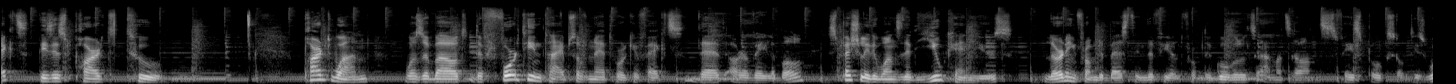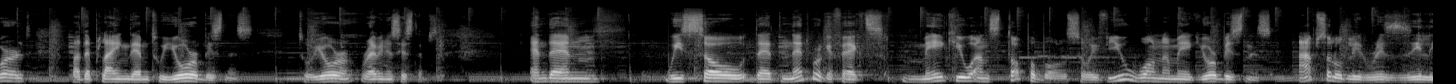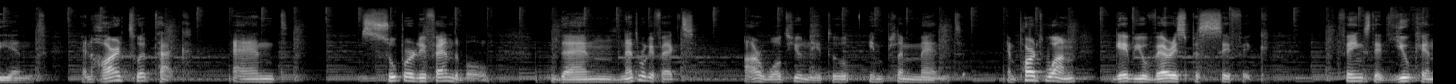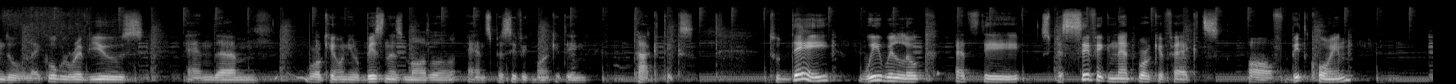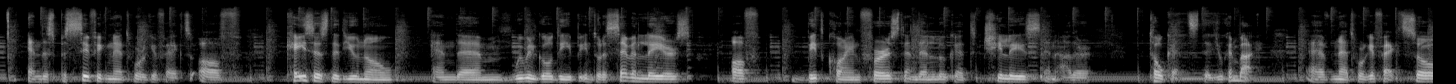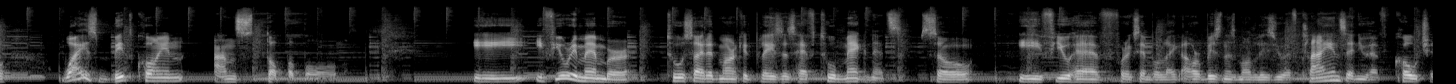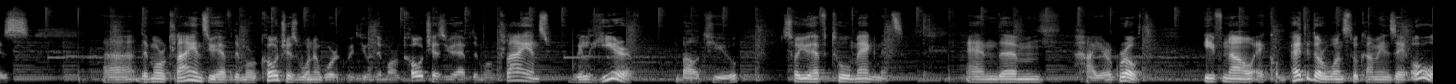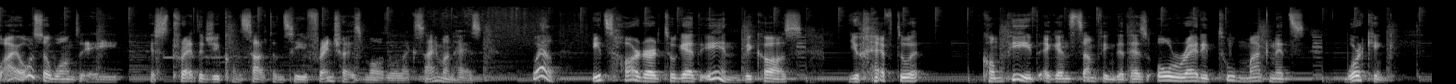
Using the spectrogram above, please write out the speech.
This is part two. Part one was about the 14 types of network effects that are available, especially the ones that you can use, learning from the best in the field, from the Googles, Amazons, Facebooks of this world, but applying them to your business, to your revenue systems. And then we saw that network effects make you unstoppable. So if you want to make your business absolutely resilient and hard to attack and super defendable, then network effects are what you need to implement. And part one gave you very specific things that you can do, like Google reviews and um, working on your business model and specific marketing tactics. Today, we will look at the specific network effects of Bitcoin and the specific network effects of cases that you know. And um, we will go deep into the seven layers of Bitcoin first, and then look at Chiliz and other tokens that you can buy have network effects. So, why is Bitcoin unstoppable? If you remember, two sided marketplaces have two magnets. So, if you have, for example, like our business model is you have clients and you have coaches uh, the more clients you have, the more coaches want to work with you. The more coaches you have, the more clients will hear about you. So you have two magnets and um, higher growth. If now a competitor wants to come in and say, Oh, I also want a, a strategy consultancy franchise model like Simon has, well, it's harder to get in because you have to compete against something that has already two magnets working.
